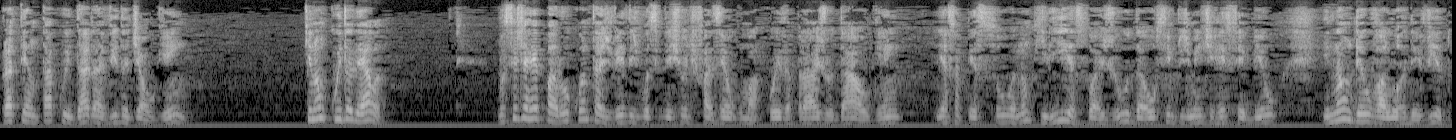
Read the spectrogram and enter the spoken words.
para tentar cuidar da vida de alguém que não cuida dela. Você já reparou quantas vezes você deixou de fazer alguma coisa para ajudar alguém e essa pessoa não queria sua ajuda ou simplesmente recebeu e não deu o valor devido?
